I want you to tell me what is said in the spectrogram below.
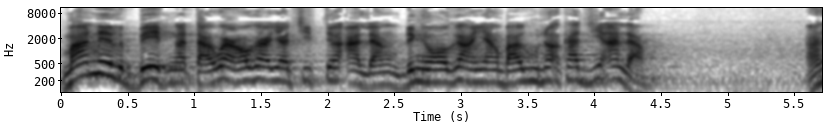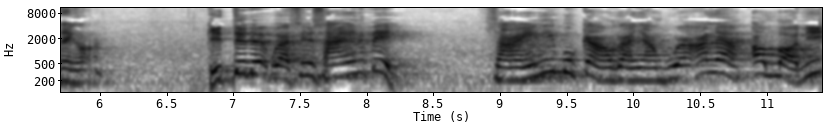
Mana lebih pengetahuan orang yang cipta alam dengan orang yang baru nak kaji alam? Ha, tengok. Kita tak berasa sains lebih. Sains ni bukan orang yang buat alam. Allah ni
